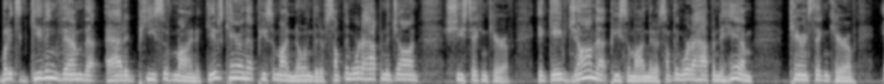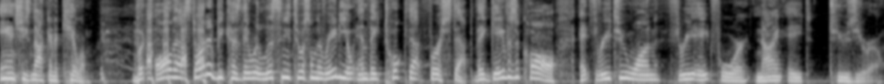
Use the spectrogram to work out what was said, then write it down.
but it's giving them that added peace of mind. It gives Karen that peace of mind knowing that if something were to happen to John, she's taken care of. It gave John that peace of mind that if something were to happen to him, Karen's taken care of and she's not going to kill him. But all that started because they were listening to us on the radio and they took that first step. They gave us a call at 321 384 9820.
